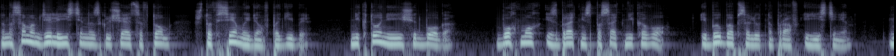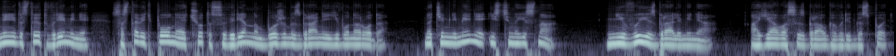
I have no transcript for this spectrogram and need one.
Но на самом деле истина заключается в том, что все мы идем в погибель. Никто не ищет Бога. Бог мог избрать не спасать никого, и был бы абсолютно прав и истинен. Мне не достает времени составить полный отчет о суверенном Божьем избрании Его народа, но тем не менее истина ясна. «Не вы избрали меня, а я вас избрал», — говорит Господь.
